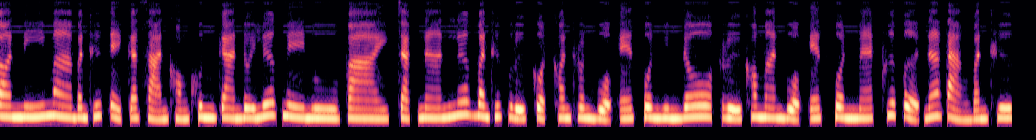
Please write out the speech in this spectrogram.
ตอนนี้มาบันทึกเอกสารของคุณการโดยเลือกเมนูไฟล์ จากนั้นเลือกบันทึกหรือกด Ctrl บวก S บน Windows หรือ Command บวก S บน Mac เพื่อเปิดหน้าต่างบันทึก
